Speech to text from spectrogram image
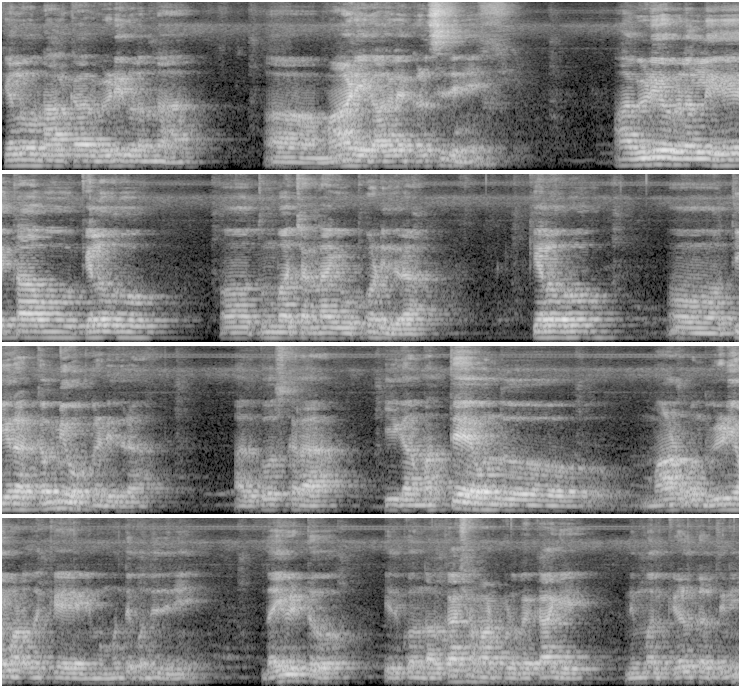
ಕೆಲವು ನಾಲ್ಕಾರು ವಿಡಿಯೋಗಳನ್ನು ಮಾಡಿ ಈಗಾಗಲೇ ಕಳಿಸಿದ್ದೀನಿ. ಆ ವಿಡಿಯೋಗಳಲ್ಲಿ ತಾವು ಕೆಲವರು ತುಂಬ ಚೆನ್ನಾಗಿ ಒಪ್ಕೊಂಡಿದ್ದೀರ? ಕೆಲವರು ತೀರ ಕಮ್ಮಿ ಒಪ್ಕೊಂಡಿದ್ದೀರ? ಅದಕ್ಕೋಸ್ಕರ ಈಗ ಮತ್ತೆ ಒಂದು ಮಾಡೋ, ಒಂದು ವಿಡಿಯೋ ಮಾಡೋದಕ್ಕೆ ನಿಮ್ಮ ಮುಂದೆ ಬಂದಿದ್ದೀನಿ. ದಯವಿಟ್ಟು ಇದಕ್ಕೊಂದು ಅವಕಾಶ ಮಾಡಿಕೊಡ್ಬೇಕಾಗಿ ನಿಮ್ಮಲ್ಲಿ ಕೇಳ್ಕೊಳ್ತೀನಿ.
